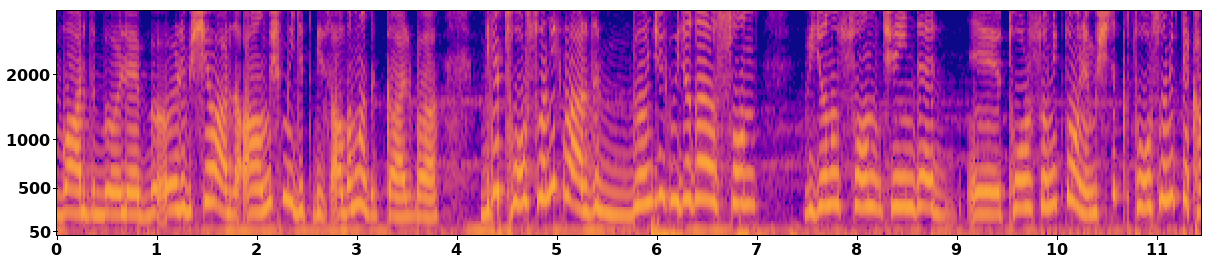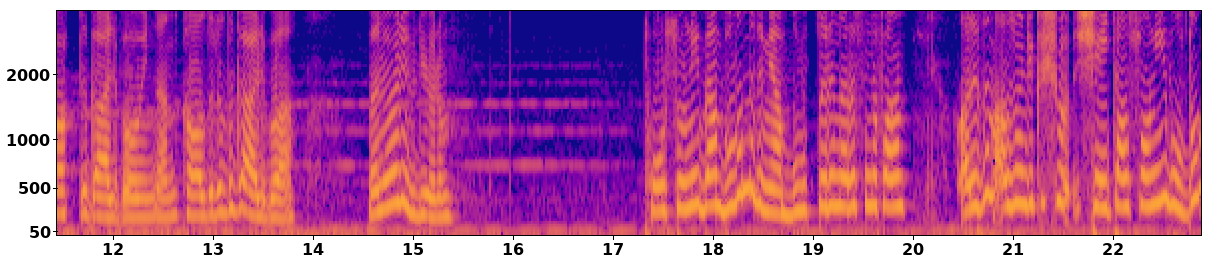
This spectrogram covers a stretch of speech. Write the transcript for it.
vardı böyle. Böyle bir şey vardı. Almış mıydık biz? Alamadık galiba. Bir de Thor Sonic vardı. Bir önceki videoda son videonun son şeyinde e, Thor Sonic'le oynamıştık. Thor Sonic de kalktı galiba oyundan. Kaldırıldı galiba. Ben öyle biliyorum. Thor Sonic'i ben bulamadım ya. Bulutların arasında falan aradım. Az önceki şu şeytan Sonic'i buldum.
